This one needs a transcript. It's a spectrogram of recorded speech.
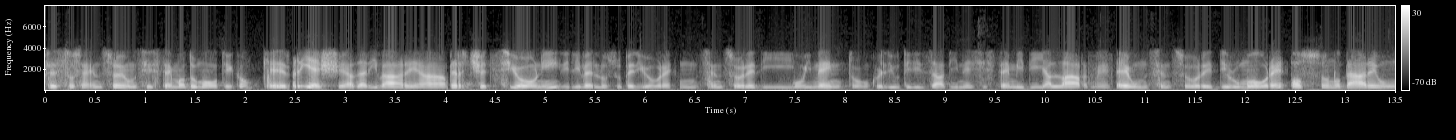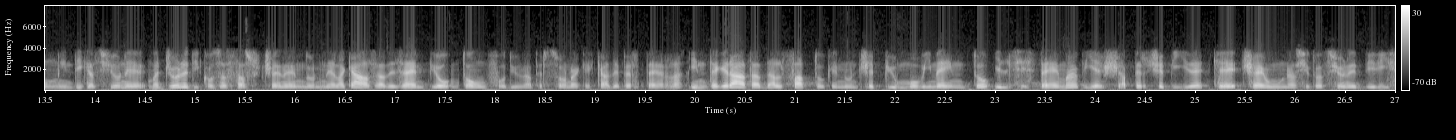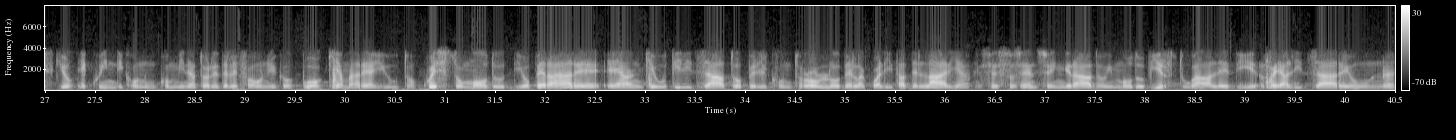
Sesto senso è un sistema domotico che riesce ad arrivare a percezioni di livello superiore. Un sensore di movimento, quelli utilizzati nei sistemi di allarme, e un sensore di rumore possono dare un'indicazione maggiore di cosa sta succedendo nella casa, ad esempio un tonfo di una persona che cade per terra, integrata dal fatto che non c'è più movimento, il sistema riesce a percepire che c'è una situazione di rischio e quindi con un combinatore telefonico può chiamare aiuto. Questo modo di operare è anche utilizzato per il controllo della qualità dell'aria. In questo senso è in grado in modo virtuale di realizzare un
